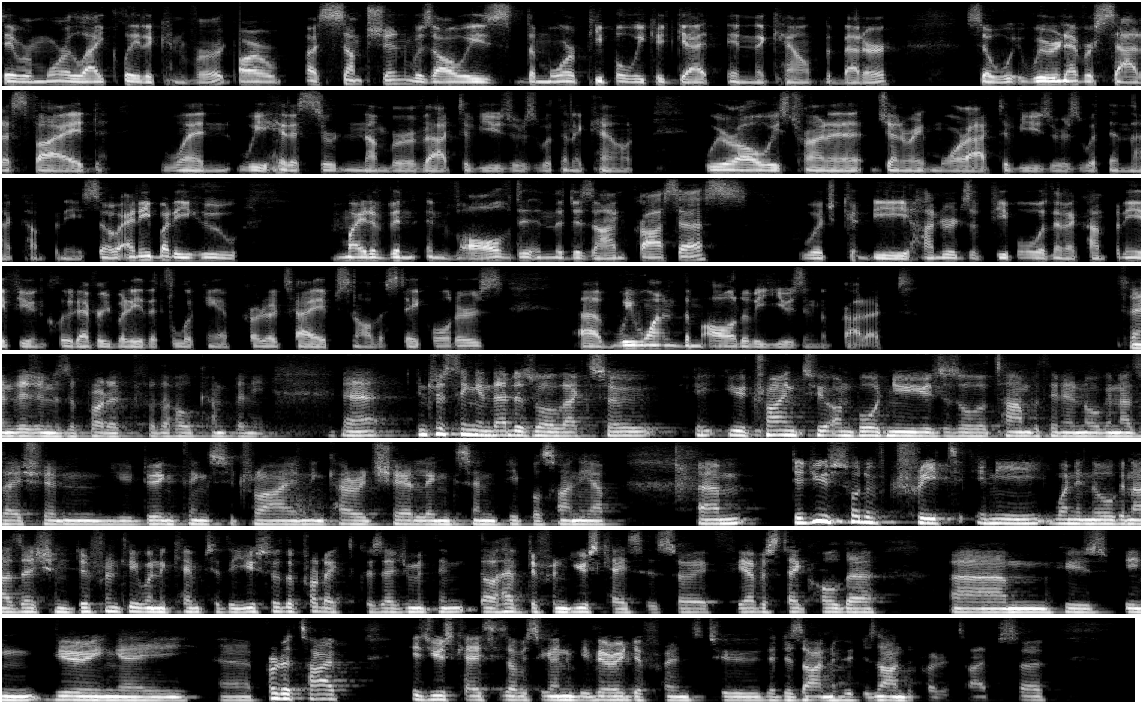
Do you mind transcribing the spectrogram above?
they were more likely to convert. Our assumption was always the more people we could get in an account the better. So we, we were never satisfied when we hit a certain number of active users with an account. We were always trying to generate more active users within that company. So anybody who might have been involved in the design process, which could be hundreds of people within a company, if you include everybody that's looking at prototypes and all the stakeholders, uh, we wanted them all to be using the product. So InVision is a product for the whole company. Uh, interesting in that as well. Like, so you're trying to onboard new users all the time within an organization. You're doing things to try and encourage share links and people signing up. Um, did you sort of treat anyone in the organization differently when it came to the use of the product? Because as you mentioned, they'll have different use cases. So if you have a stakeholder um, who's been viewing a, a prototype, his use case is obviously going to be very different to the designer who designed the prototype. So,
